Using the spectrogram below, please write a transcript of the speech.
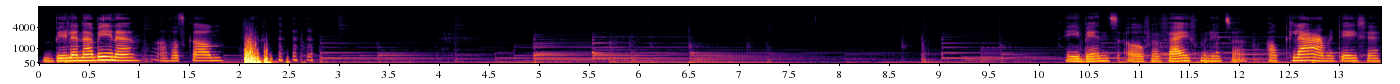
Billen naar binnen, als dat kan. En je bent over 5 minuten al klaar met deze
